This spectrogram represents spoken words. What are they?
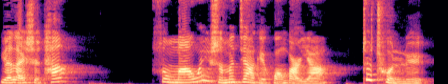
原来是他。宋妈为什么嫁给黄板牙？这蠢驴！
